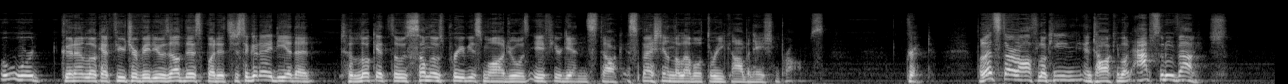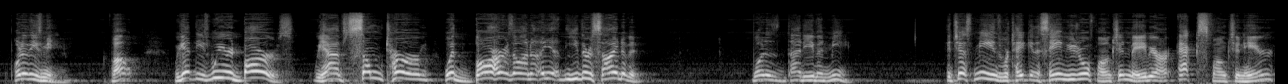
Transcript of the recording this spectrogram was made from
we're going to look at future videos of this, but it's just a good idea that to look at those, some of those previous modules if you're getting stuck, especially on the level 3 combination problems. Great. But let's start off looking and talking about absolute values. What do these mean? Well, we get these weird bars. We have some term with bars on uh, either side of it. What does that even mean? It just means we're taking the same usual function, maybe our x function here,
